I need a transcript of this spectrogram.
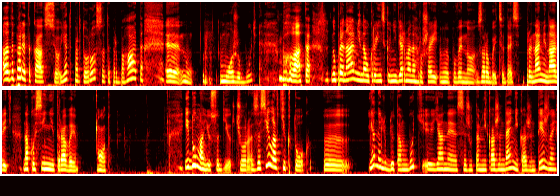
Але тепер я така, все, я тепер доросла, тепер багата. Е, ну, можу бути багата. Ну, принаймні на український універ мене грошей е, повинно заробитися десь. Принаймні навіть на косінні трави. От. І думаю собі от вчора, засіла в Тік-Ток. Я не люблю там будь, я не сижу там ні кожен день, ні кожен тиждень.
